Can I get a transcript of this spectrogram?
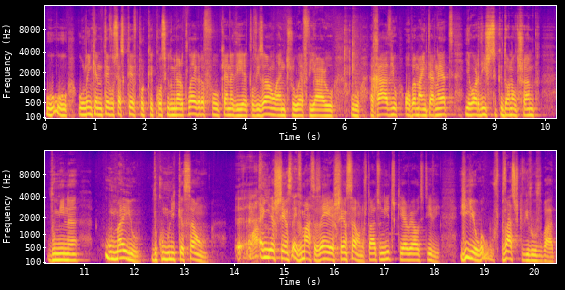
O, o, o, Lincoln teve o sucesso que teve porque conseguiu dominar o telégrafo, o Kennedy a televisão, antes o FDR o, o a rádio, Obama a internet e agora diz-se que Donald Trump domina o meio de comunicação de em ascensão, de massas em ascensão nos Estados Unidos, que é a reality TV. E eu, os pedaços que vi do debate,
